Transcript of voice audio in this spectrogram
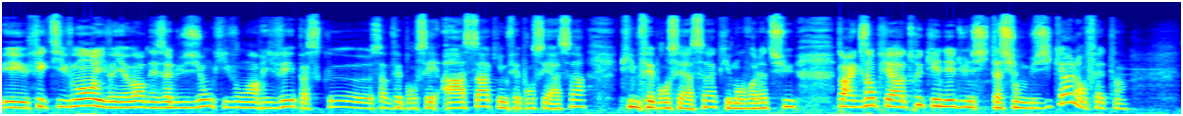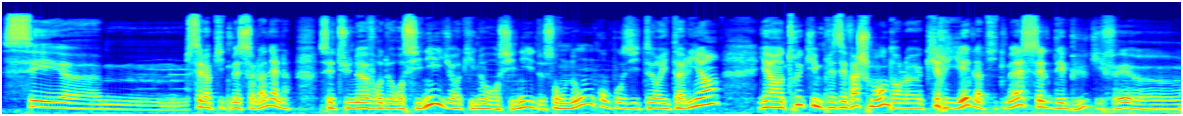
et effectivement, il va y avoir des allusions qui vont arriver parce que euh, ça me fait penser à ça, qui me fait penser à ça, qui me fait penser à ça, qui m'envoie là-dessus. Par exemple, il y a un truc qui est né d'une citation musicale, en fait c'est euh, c'est la petite messe solennelle. C'est une œuvre de Rossini, Gioacchino Rossini, de son nom, compositeur italien. Il y a un truc qui me plaisait vachement dans le Kyrie de la petite messe, c'est le début qui fait. euh,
